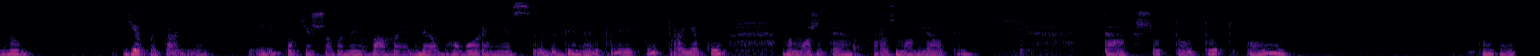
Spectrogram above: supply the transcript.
ну, є питання. І поки що вони вами не обговорені з людиною, про яку, про яку ви можете розмовляти. Так, що тут? Тут. О. Ого.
